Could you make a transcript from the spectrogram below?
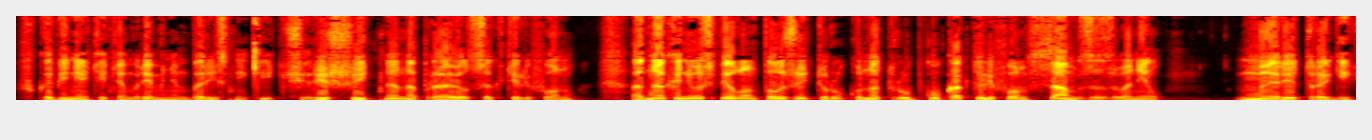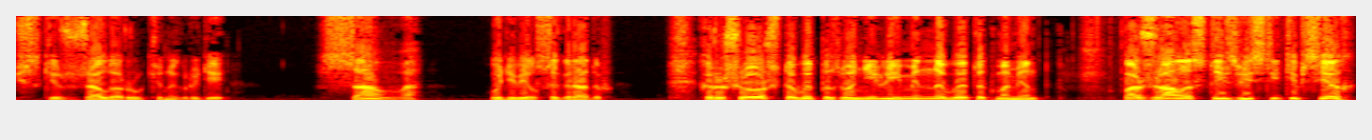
В кабинете тем временем Борис Никитич решительно направился к телефону. Однако не успел он положить руку на трубку, как телефон сам зазвонил. Мэри трагически сжала руки на груди. «Савва!» — удивился Градов. Хорошо, что вы позвонили именно в этот момент. Пожалуйста, известите всех,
